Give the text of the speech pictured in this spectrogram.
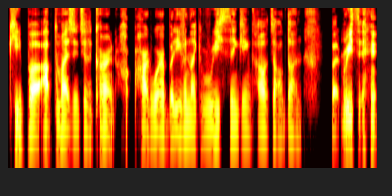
keep uh, optimizing to the current hardware, but even like rethinking how it's all done. But reth-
